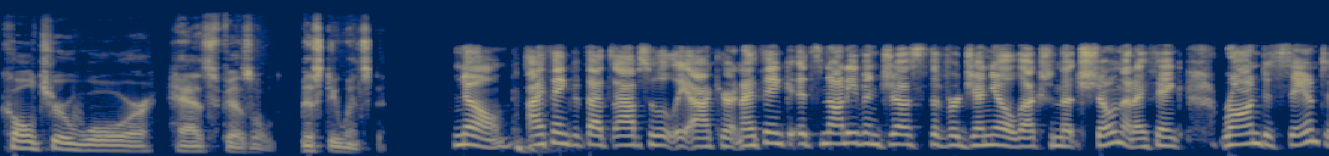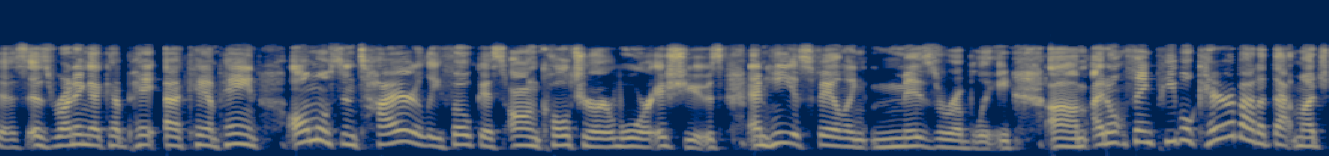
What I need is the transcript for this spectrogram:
culture war has fizzled, Misty Winston? No, I think that that's absolutely accurate. And I think it's not even just the Virginia election that's shown that. I think Ron DeSantis is running a, campa a campaign almost entirely focused on culture war issues, and he is failing miserably. Um, I don't think people care about it that much.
